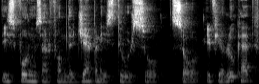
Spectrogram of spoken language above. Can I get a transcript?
these photos are from the Japanese tour. So, so if you look at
